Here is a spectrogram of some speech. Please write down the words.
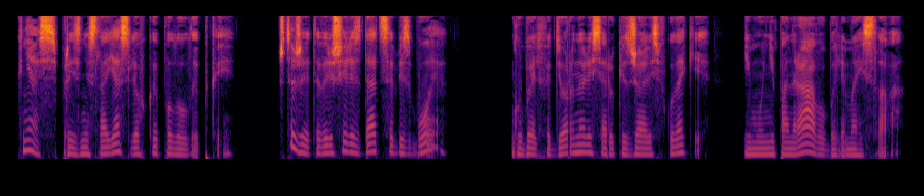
«Князь», — произнесла я с легкой полуулыбкой. «Что же это, вы решили сдаться без боя?» Губы эльфа дернулись, а руки сжались в кулаки. Ему не по нраву были мои слова.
